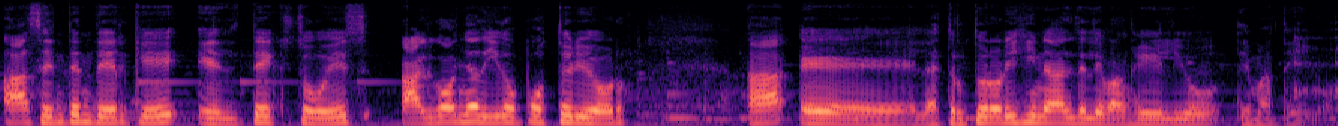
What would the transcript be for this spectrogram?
hace entender que el texto es algo añadido posterior a eh, la estructura original del Evangelio de Mateo.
